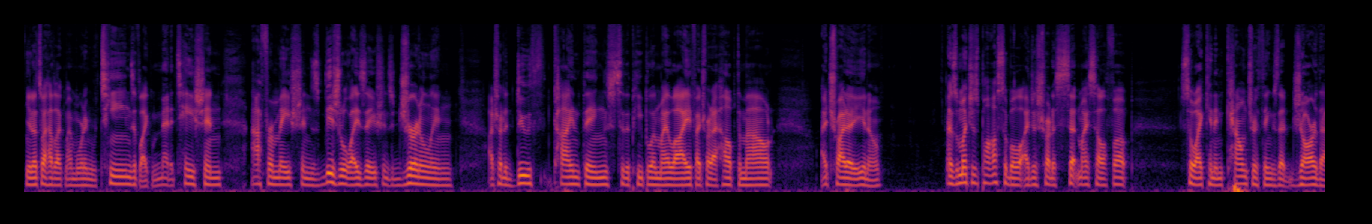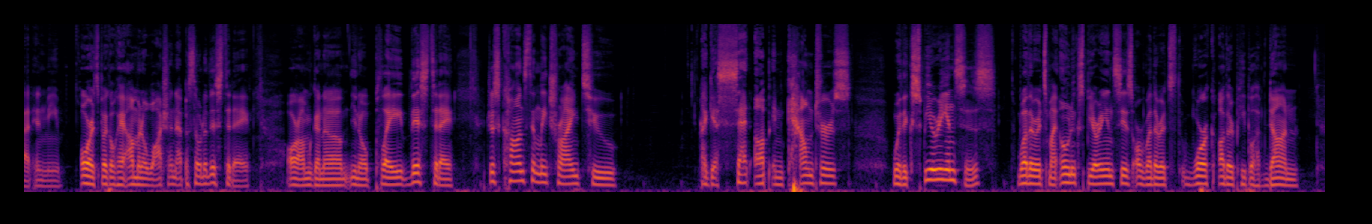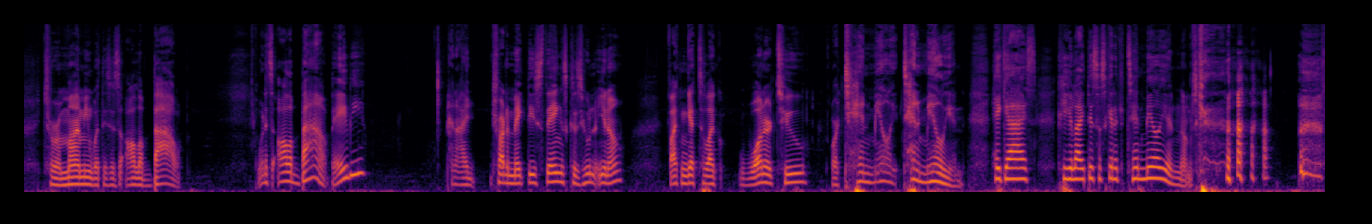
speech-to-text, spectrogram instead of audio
You know, so I have like my morning routines of like meditation, affirmations, visualizations, journaling. I try to do th- kind things to the people in my life. I try to help them out. I try to, you know, as much as possible, I just try to set myself up so I can encounter things that jar that in me. Or it's like, okay, I'm going to watch an episode of this today, or I'm to, you know, play this today. Just constantly trying to, I guess, set up encounters with experiences, whether it's my own experiences or whether it's work other people have done to remind me what this is all about. What it's all about, baby. And I try to make these things because who, you know, if I can get to like one or two or 10 million, 10 million. Hey guys, can you like this? Let's get it to 10 million. No, I'm just kidding.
